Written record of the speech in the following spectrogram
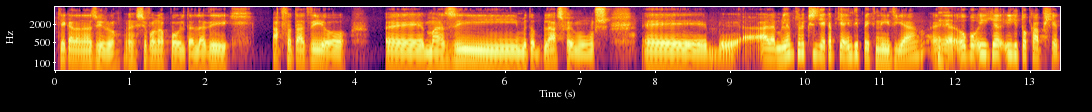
Και Katana Zero, ε, συμφωνώ απόλυτα. Δηλαδή, αυτά τα δύο ε, μαζί με τον Blasphemous ε, αλλά μιλάμε τώρα για κάποια indie παιχνίδια ε, όπου, ή, για, ή το Cuphead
